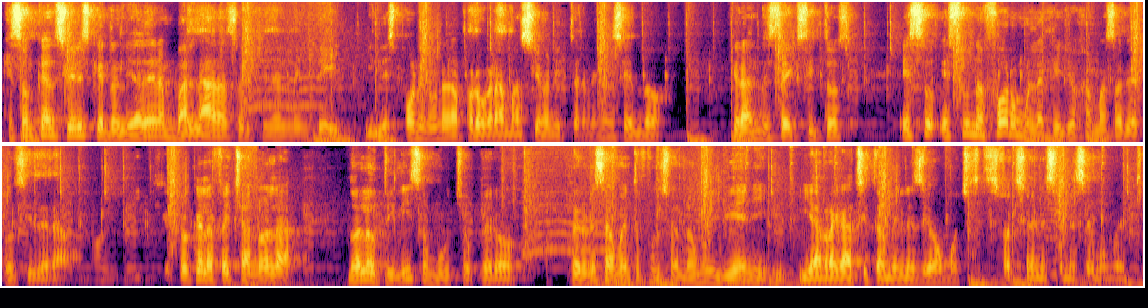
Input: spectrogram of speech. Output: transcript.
que son canciones que en realidad eran baladas originalmente y, les ponen una programación y terminan siendo grandes éxitos. Eso es una fórmula que yo jamás había considerado. creo que a la fecha no la, no la utilizo mucho, pero, pero en ese momento funcionó muy bien y, y a Ragazzi también les dio muchas satisfacciones en ese momento.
